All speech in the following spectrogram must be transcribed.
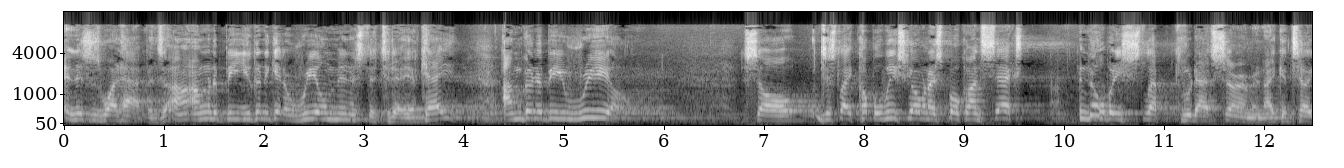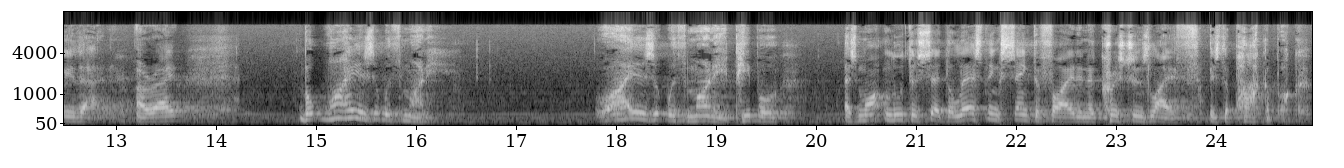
and this is what happens. I'm going to be, you're going to get a real minister today, okay? I'm going to be real. So, just like a couple of weeks ago when I spoke on sex, nobody slept through that sermon, I can tell you that, all right? But why is it with money? Why is it with money? People, as Martin Luther said, the last thing sanctified in a Christian's life is the pocketbook.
